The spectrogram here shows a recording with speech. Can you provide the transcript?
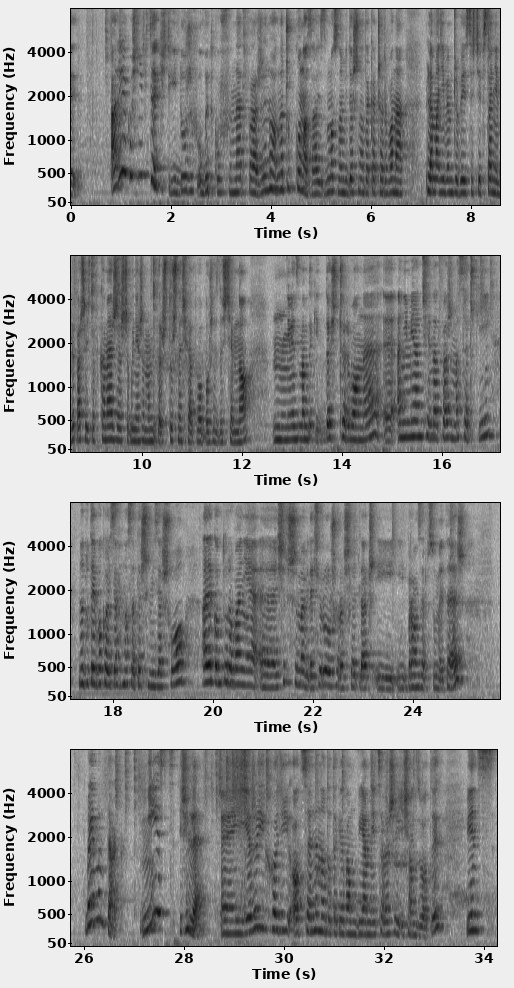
ale jakoś nie widzę jakichś takich dużych ubytków na twarzy. No, na czubku nosa jest mocno widoczna taka czerwona plama. Nie wiem, czy Wy jesteście w stanie wypatrzeć to w kamerze, szczególnie, że mam też sztuczne światło, bo już jest dość ciemno. Mm, więc mam takie dość czerwone, e, a nie miałam dzisiaj na twarzy maseczki. No tutaj w okolicach nosa też mi zeszło, ale konturowanie e, się trzyma, widać róż, rozświetlacz i, i bronzer w sumie też. Bo ja mam tak, nie jest źle. E, Jeżeli chodzi o ceny, no to tak jak Wam mówiłam, niecałe 60 zł, więc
